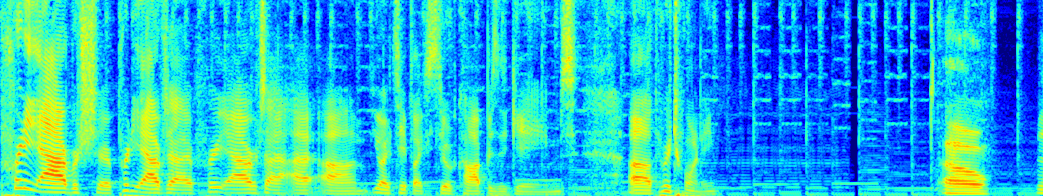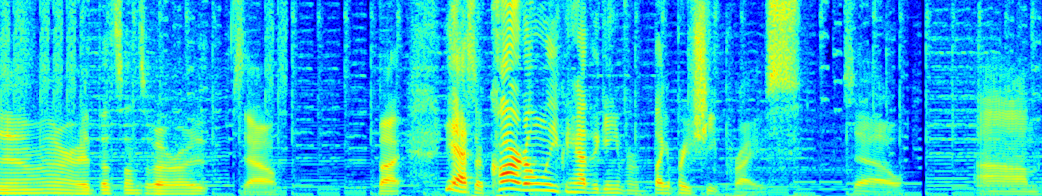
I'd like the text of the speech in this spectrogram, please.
pretty average, uh, pretty average, uh, pretty average. I, I, um, you know, I'd say like sealed copies of games, uh, three twenty. Oh, yeah. All right, that sounds about right. So, but yeah, so card only, you can have the game for like a pretty cheap price. So, um,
